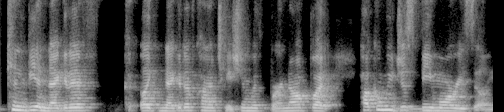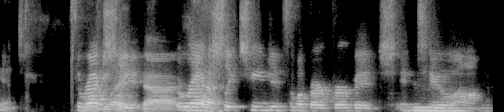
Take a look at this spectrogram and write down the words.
it can be a negative like negative connotation with burnout, but how can we just be more resilient? So we're Oh, actually like that. we're Yeah. actually changing some of our verbiage into Mm. um,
